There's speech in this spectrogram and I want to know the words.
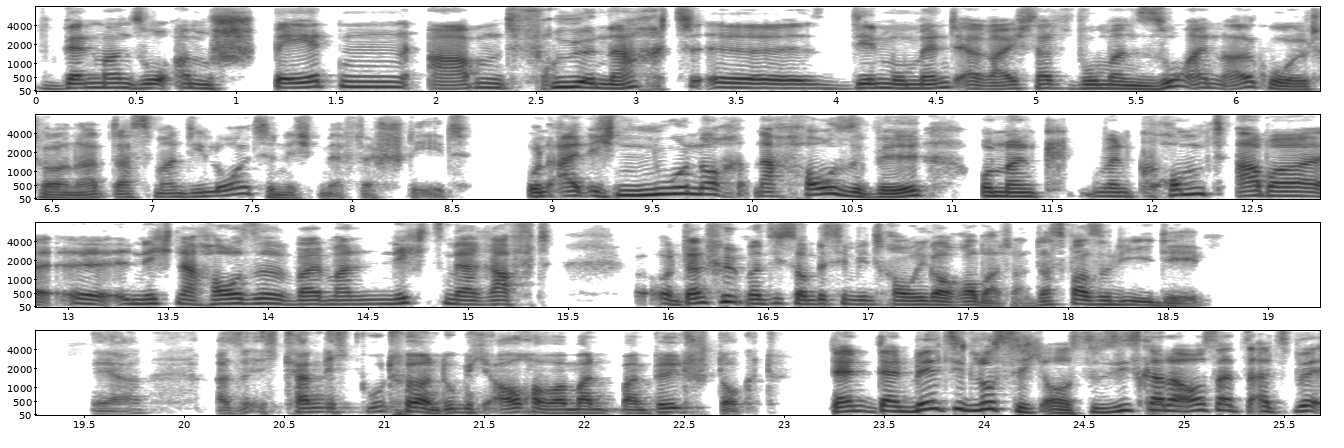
wenn man so am späten Abend, frühe Nacht äh, den Moment erreicht hat, wo man so einen Alkoholturn hat, dass man die Leute nicht mehr versteht. Und eigentlich nur noch nach Hause will und man, man kommt aber äh, nicht nach Hause, weil man nichts mehr rafft. Und dann fühlt man sich so ein bisschen wie ein trauriger Roboter. Das war so die Idee. Ja, also ich kann dich gut hören, du mich auch, aber mein, mein Bild stockt. Dein, dein Bild sieht lustig aus. Du siehst gerade aus, als, als wär,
